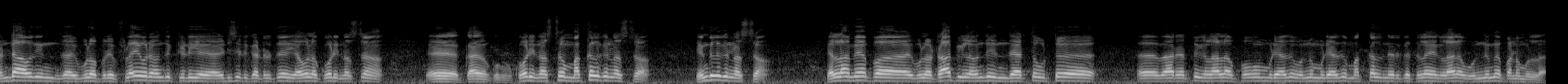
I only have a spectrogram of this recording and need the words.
ரெண்டாவது இந்த இவ்வளோ பெரிய ஃப்ளைஓவரை வந்து கிடி இடிச்சிட்டு கட்டுறது எவ்வளோ கோடி நஷ்டம்? க- கோடி நஷ்டம் மக்களுக்கு நஷ்டம் எங்களுக்கு நஷ்டம். எல்லாமே இப்போ இவ்வளோ டிராஃபிக்கில் வந்து இந்த இடத்த விட்டு வேறு இடத்துக்கு எங்களால் போக முடியாது ஒன்றும் முடியாது. மக்கள் நெருக்கத்தில் எங்களால் ஒன்றுமே பண்ண முடியல.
